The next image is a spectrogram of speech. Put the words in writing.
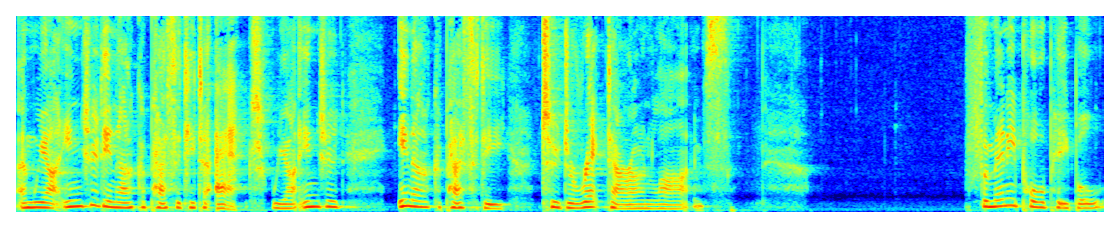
And we are injured in our capacity to act. We are injured in our capacity to direct our own lives. For many poor people,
